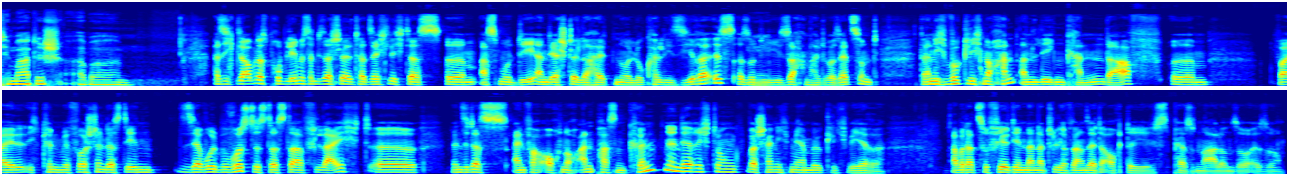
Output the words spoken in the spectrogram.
thematisch, aber Also ich glaube, das Problem ist an dieser Stelle tatsächlich, dass ähm, Asmodee an der Stelle halt nur Lokalisierer ist, also die Sachen halt übersetzt und da nicht wirklich noch Hand anlegen kann, darf, ähm, weil ich könnte mir vorstellen, dass denen sehr wohl bewusst ist, dass da vielleicht, äh, wenn sie das einfach auch noch anpassen könnten in der Richtung, wahrscheinlich mehr möglich wäre. Aber dazu fehlt denen dann natürlich auf der anderen Seite auch das Personal und so. Also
